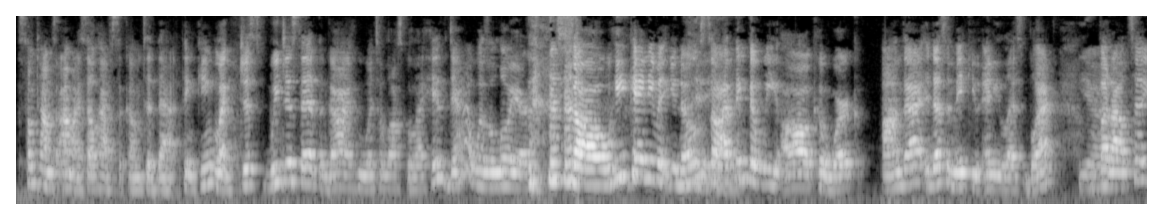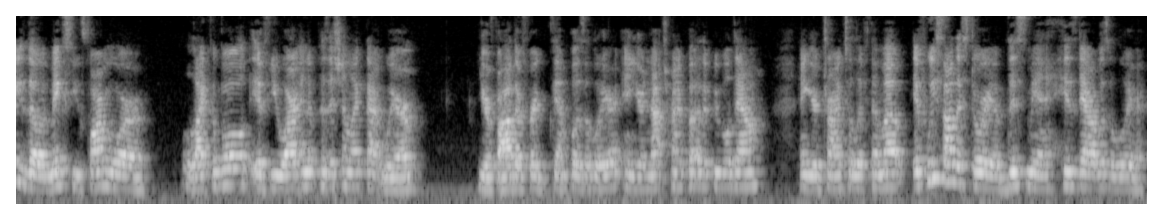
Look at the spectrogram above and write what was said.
sometimes I myself have succumbed to that thinking. Like just we just said the guy who went to law school, like his dad was a lawyer. so he can't even, you know. So I think that we all could work on that. It doesn't make you any less black. Yeah. But I'll tell you though, it makes you far more likable if you are in a position like that where your father, for example, is a lawyer and you're not trying to put other people down and you're trying to lift them up. If we saw the story of this man, his dad was a lawyer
